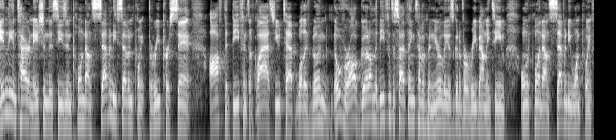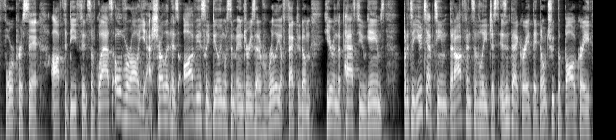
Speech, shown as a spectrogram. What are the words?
in the entire nation this season, pulling down 77.3% off the defensive glass. UTEP, while they've been overall good on the defensive side of things, haven't been nearly as good of a rebounding team, only pulling down 71.4% off the defensive glass. Overall, yeah, Charlotte has obviously dealing with some injuries that have really affected them here in the past few games. But it's a UTEP team that offensively just isn't that great. They don't shoot the ball great.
